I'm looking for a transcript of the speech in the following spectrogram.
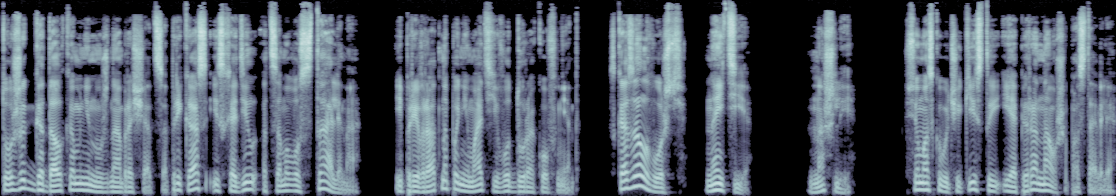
тоже к гадалкам не нужно обращаться. Приказ исходил от самого Сталина, и превратно понимать его дураков нет. Сказал вождь «найти». Нашли. Всю Москву чекисты и опера на уши поставили.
